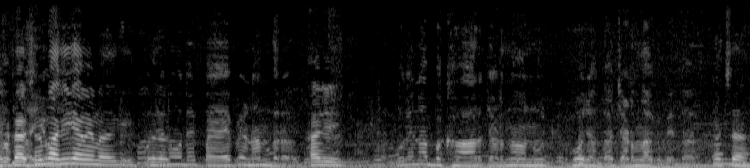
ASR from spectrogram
ਇਨਫੈਕਸ਼ਨ ਭਾਜੀ ਕਿਵੇਂ ਮਤਲਬ ਕਿ ਉਹਦੇ ਨਾਲ ਉਹਦੇ ਪੈ ਪੈਣਾ ਅੰਦਰ ਹਾਂਜੀ। ਉਹਦੇ ਨਾਲ ਬੁਖਾਰ ਚੜਨਾ ਉਹਨੂੰ ਹੋ ਜਾਂਦਾ ਚੜਨ ਲੱਗ ਪੈਂਦਾ। ਅੱਛਾ।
